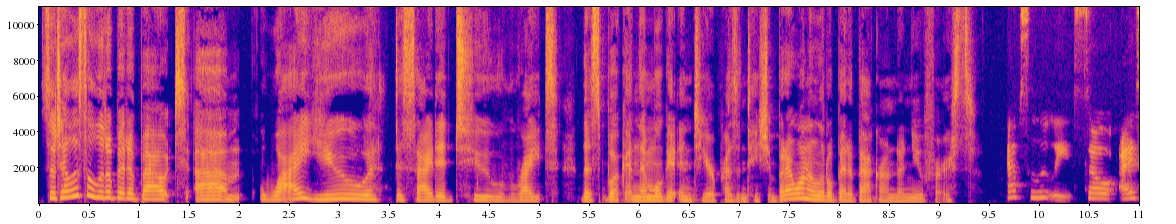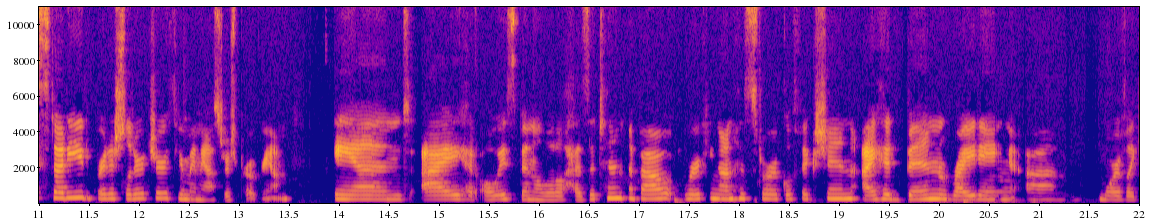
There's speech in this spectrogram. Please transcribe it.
So tell us a little bit about um, why you decided to write this book, and then we'll get into your presentation. But I want a little bit of background on you first. Absolutely. So I studied British literature through my master's program. And I had always been a little hesitant about working on historical fiction. I had been writing um, more of like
